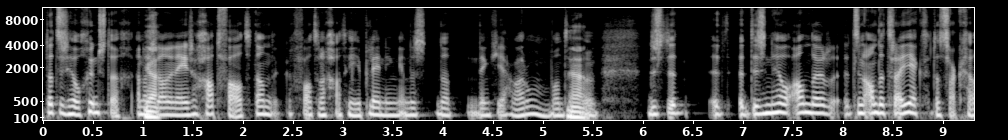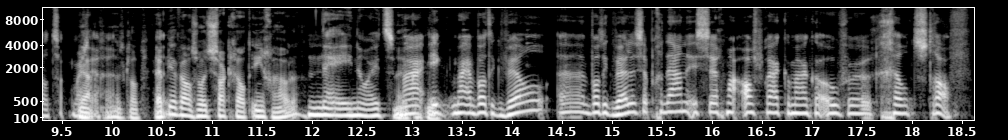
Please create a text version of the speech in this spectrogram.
Dat is heel gunstig. En als Ja. er dan ineens een gat valt, dan valt er een gat in je planning. En dus dat denk je, ja, waarom? Want Ja. dus dat, het, het is een heel ander, het is een ander traject, dat zakgeld, zou ik maar ja, zeggen. dat klopt. Heb jij wel zoiets zakgeld ingehouden? Nee, nooit. Nee, maar, ik, maar wat ik wel, eh, wat ik wel eens heb gedaan, is zeg maar afspraken maken over geldstraf.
